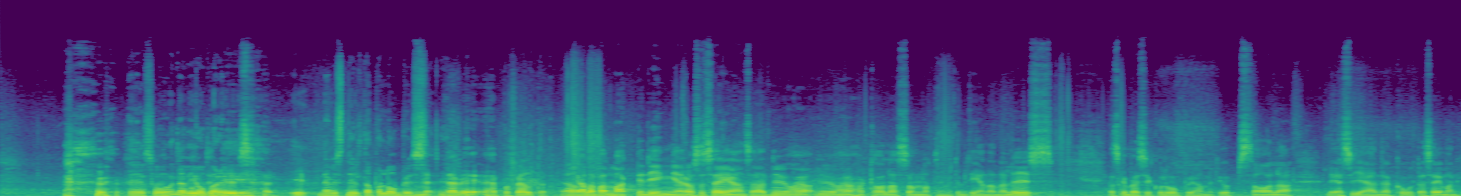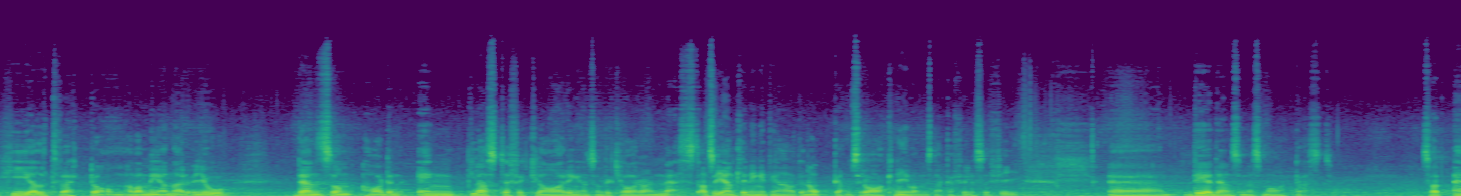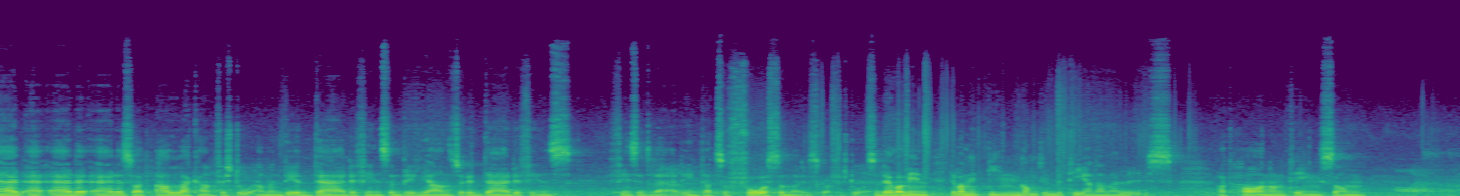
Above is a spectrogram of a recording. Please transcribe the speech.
det är så när vi jobbar i, i, när vi snyltar på lobbys. N när vi är på fältet. Ja. I alla fall Martin ringer och så säger han så här att nu har jag, nu har jag hört talas om något som heter beteendeanalys. Jag ska börja psykologprogrammet i Uppsala. Det är så jädra coolt. Där säger man helt tvärtom. Ja, vad menar du? Jo, den som har den enklaste förklaringen som förklarar mest. Alltså egentligen ingenting annat än Occams rakkniv om vi snackar filosofi. Eh, det är den som är smartast. Så att är, är, är, det, är det så att alla kan förstå, ja men det är där det finns en briljans och det är där det finns, finns ett värde. Inte att så få som möjligt ska förstå. Så det var min, det var min ingång till beteendeanalys. Att ha någonting som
